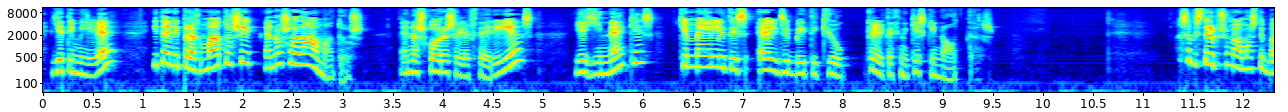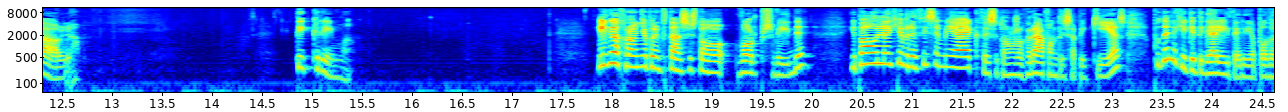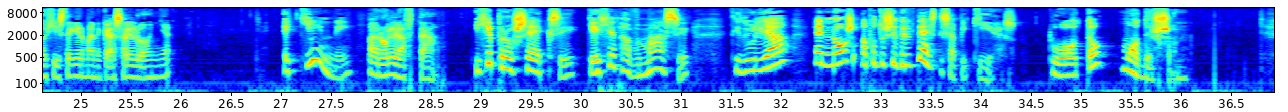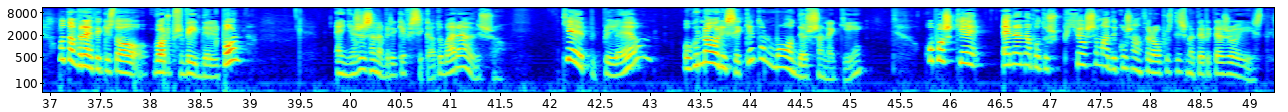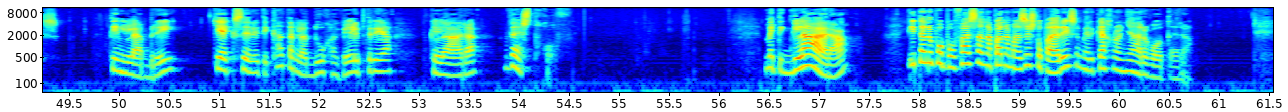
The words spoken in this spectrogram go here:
Για τη Μιλέ ήταν η πραγμάτωση ενός οράματος, ένας χώρος ελευθερίας για γυναίκες και μέλη της LGBTQ καλλιτεχνικής κοινότητας. Ας επιστρέψουμε όμως στην Πάολα. Τι κρίμα. Λίγα χρόνια πριν φτάσει στο Βόρψβίντε, η Πάολα είχε βρεθεί σε μια έκθεση των ζωγράφων της απικίας που δεν είχε και την καλύτερη αποδοχή στα γερμανικά σαλόνια. Εκείνη, παρόλα αυτά, είχε προσέξει και είχε θαυμάσει τη δουλειά ενός από τους ιδρυτές της απικίας, του Ότο Μόντερσον. Όταν βρέθηκε στο Βόρψβίντε λοιπόν, ένιωσε σαν να βρήκε φυσικά τον παράδεισο. Και επιπλέον γνώρισε και τον Μόντερσον εκεί, όπως και έναν από τους πιο σημαντικούς ανθρώπους της μετέπειτα ζωής της, την λαμπρή και εξαιρετικά ταλαντούχα γλύπτρια Κλάρα Βέστχοφ. Με την Κλάρα ήταν που αποφάσισαν να πάνε μαζί στο Παρίσι μερικά χρονιά αργότερα.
